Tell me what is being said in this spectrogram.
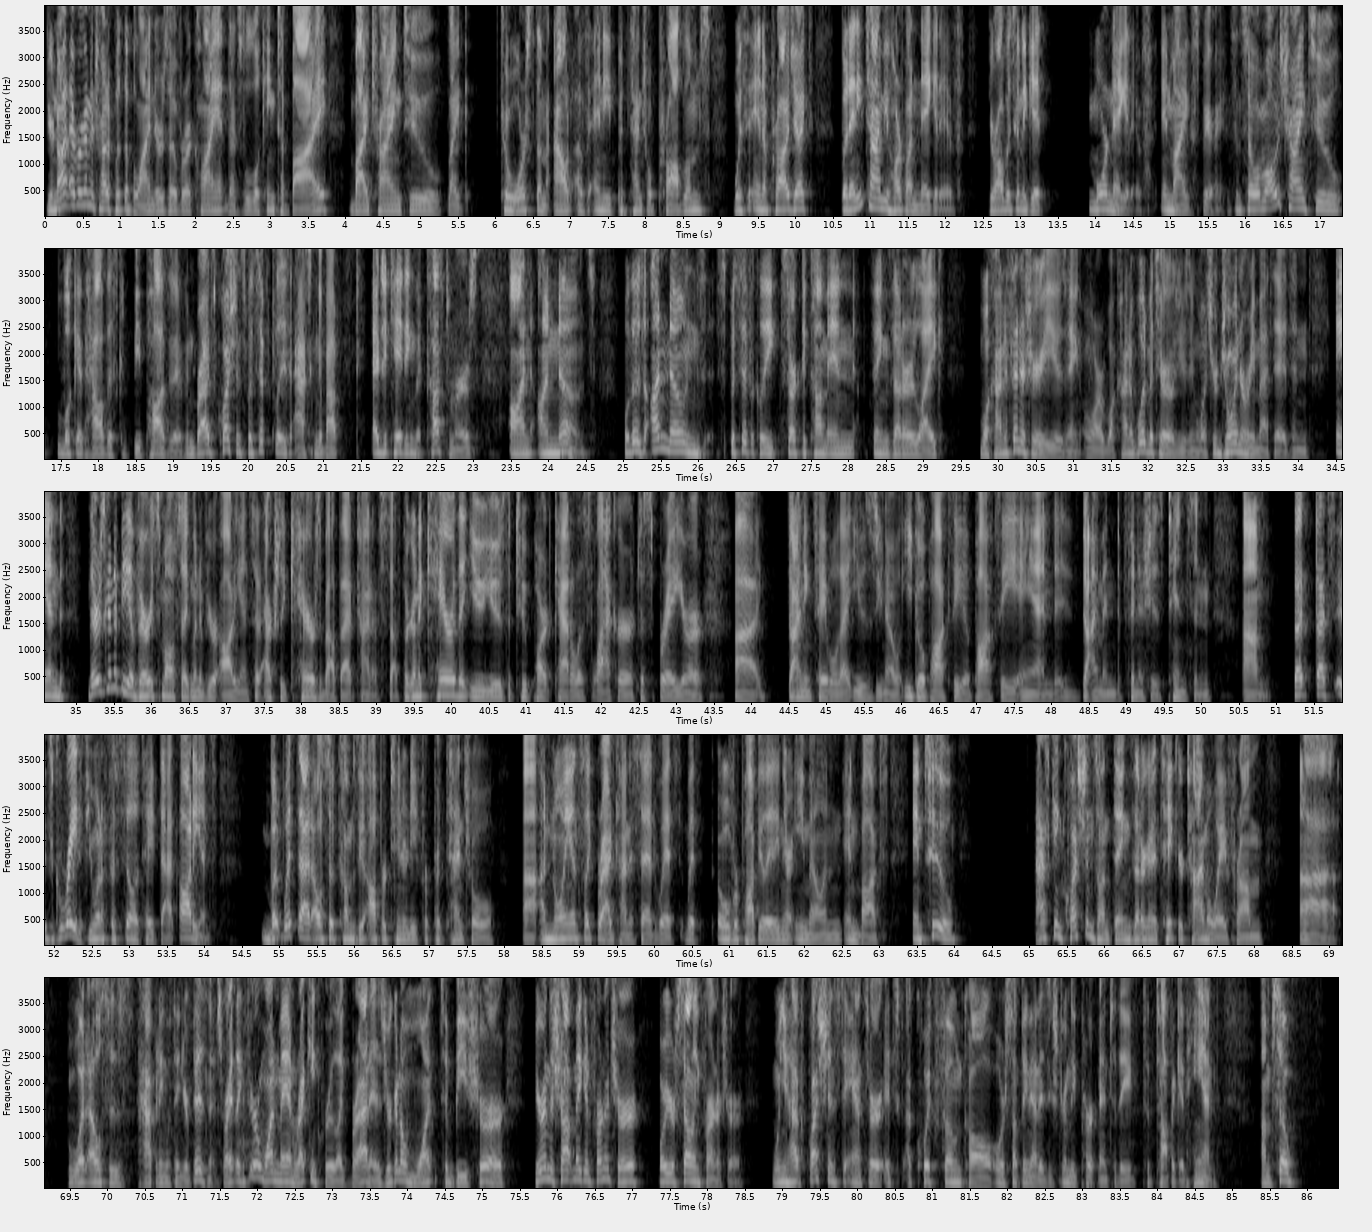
you're not ever going to try to put the blinders over a client that's looking to buy by trying to like coerce them out of any potential problems within a project. But anytime you harp on negative, you're always going to get more negative in my experience. And so I'm always trying to look at how this could be positive. And Brad's question specifically is asking about educating the customers on unknowns. Well, those unknowns specifically start to come in things that are like what kind of finisher are you using or what kind of wood materials using, what's your joinery methods and and there's going to be a very small segment of your audience that actually cares about that kind of stuff. They're going to care that you use the two-part catalyst lacquer to spray your uh, dining table that used, you know, EcoPoxy, epoxy, and diamond finishes, tints, and um, that that's it's great if you want to facilitate that audience. But with that also comes the opportunity for potential uh, annoyance, like Brad kind of said, with with overpopulating their email and inbox, and two asking questions on things that are going to take your time away from uh, what else is happening within your business, right? Like if you're a one man wrecking crew like Brad is, you're going to want to be sure you're in the shop making furniture or you're selling furniture. When you have questions to answer, it's a quick phone call or something that is extremely pertinent to the to the topic at hand. Um, so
